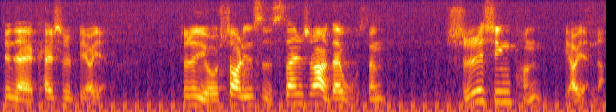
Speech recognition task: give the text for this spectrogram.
现在开始表演，这是由少林寺三十二代武僧石兴鹏表演的。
